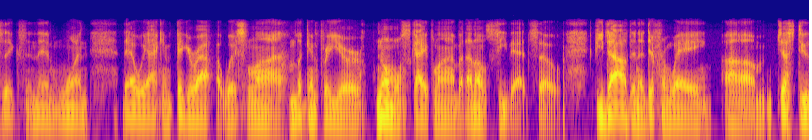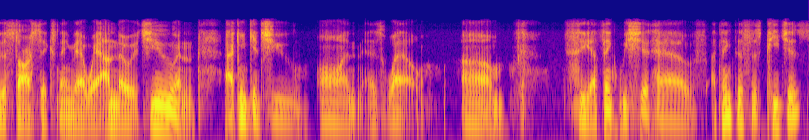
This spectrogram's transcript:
six and then one. That way I can figure out which line. I'm looking for your normal Skype line, but I don't see that. So if you dialed in a different way, um, just do the star six thing. That way I know it's you and I can get you on as well. Um, see, I think we should have, I think this is Peaches.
